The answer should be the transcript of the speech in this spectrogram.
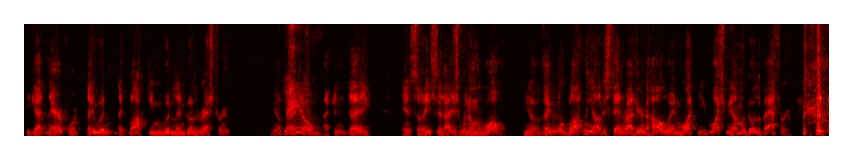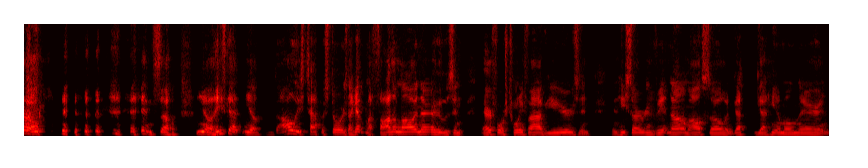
he got in the airport, they wouldn't, they blocked him and wouldn't let him go to the restroom, you know, back in, back in the day. And so he said, I just went on the wall. You know, they're going to block me. I'll just stand right here in the hallway and watch you watch me. I'm going to go to the bathroom, you know? and so, you know, he's got, you know, all these type of stories. I got my father-in-law in there who was in Air Force 25 years and, and he served in Vietnam also, and got got him on there, and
